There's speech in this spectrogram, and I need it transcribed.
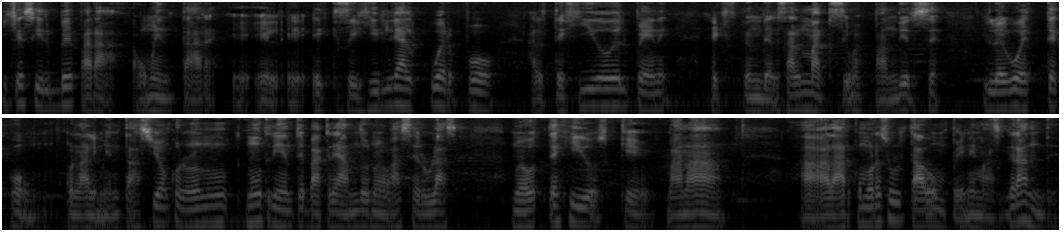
y que sirve para aumentar, eh, el, eh, exigirle al cuerpo, al tejido del pene, extenderse al máximo, expandirse y luego este con, la alimentación, con los nutrientes va creando nuevas células, nuevos tejidos que van a, dar como resultado un pene más grande.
